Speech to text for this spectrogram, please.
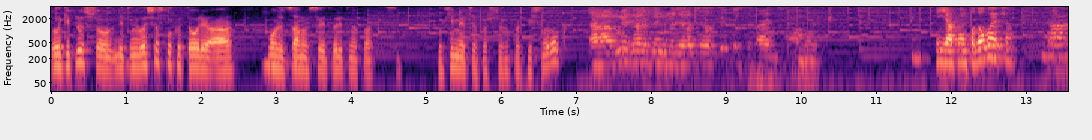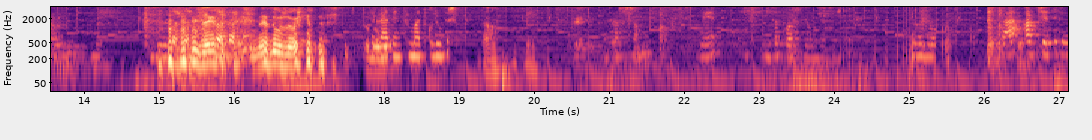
великий плюс, що діти не лише слухають теорію, а можуть саме все відтворити на практиці. Бо хімія це в першу практичний урок. А ми зараз з ним на JavaScript складаємося. І як вам подобається? Не дуже виявиться. Секрети інформатику любиш? Так. Все хорошо. Ви? Також люблю. Так? А вчителі?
